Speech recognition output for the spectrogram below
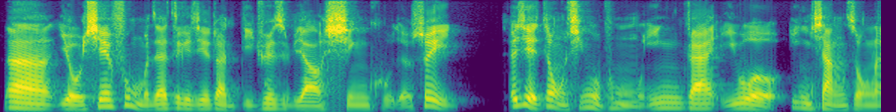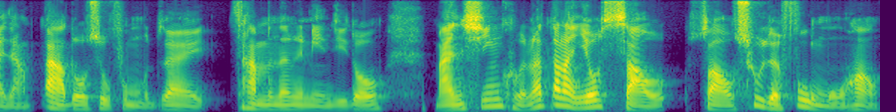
那有些父母在这个阶段的确是比较辛苦的，所以而且这种辛苦父母，应该以我印象中来讲，大多数父母在他们那个年纪都蛮辛苦。那当然有少少数的父母哈，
